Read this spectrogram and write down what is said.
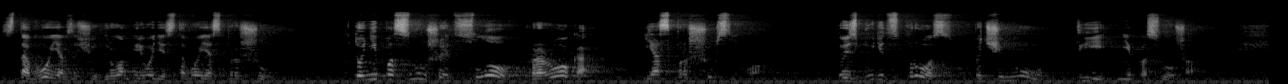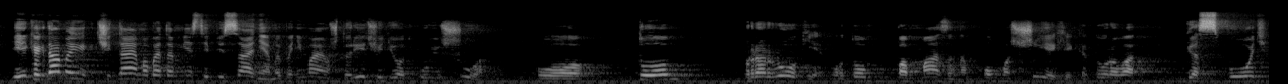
С того я взыщу. В другом переводе, с того я спрошу. Кто не послушает слов пророка, я спрошу с него. То есть будет спрос, почему ты не послушал. И когда мы читаем об этом месте Писания, мы понимаем, что речь идет о Ишуа, о том пророке, о том помазанном, о Машехе, которого Господь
